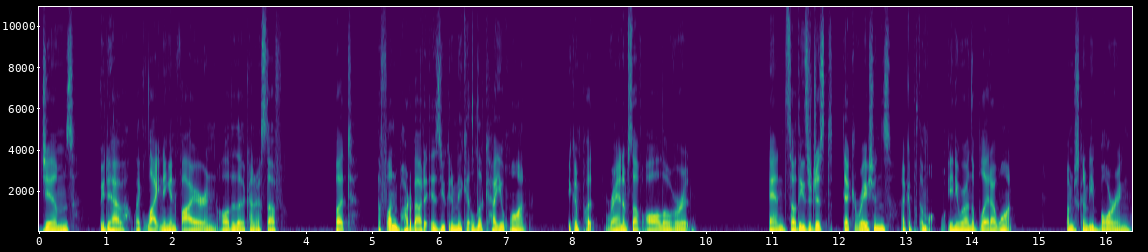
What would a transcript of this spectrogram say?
gems, we'd have like lightning and fire and all the other kind of stuff. But the fun part about it is you can make it look how you want. You can put random stuff all over it. And so these are just decorations. I could put them anywhere on the blade I want. I'm just going to be boring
